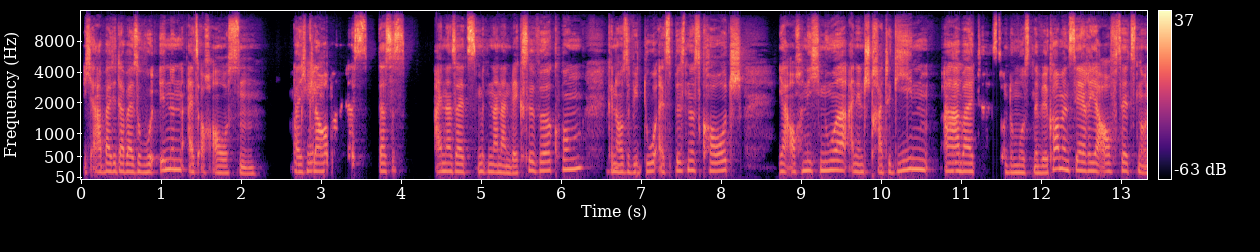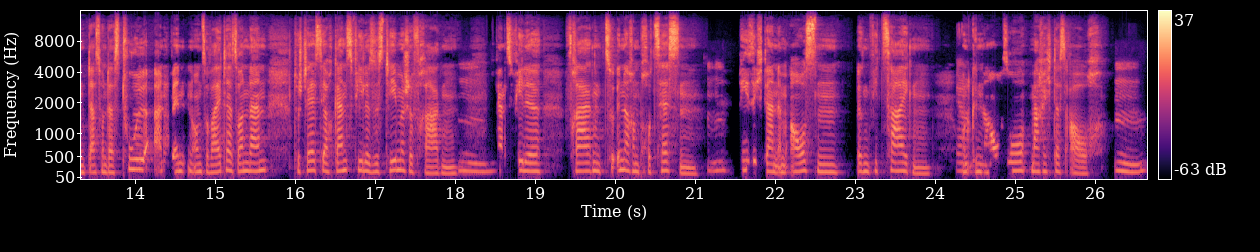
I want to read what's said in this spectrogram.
ich arbeite dabei sowohl innen als auch außen. Weil okay. ich glaube, dass, dass es einerseits miteinander in Wechselwirkung, genauso wie du als Business Coach ja auch nicht nur an den Strategien arbeitest und du musst eine Willkommensserie aufsetzen und das und das Tool anwenden und so weiter, sondern du stellst dir auch ganz viele systemische Fragen, Mhm. ganz viele Fragen zu inneren Prozessen, Mhm. die sich dann im Außen irgendwie zeigen. Ja. Und genauso mache ich das auch. Mhm.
